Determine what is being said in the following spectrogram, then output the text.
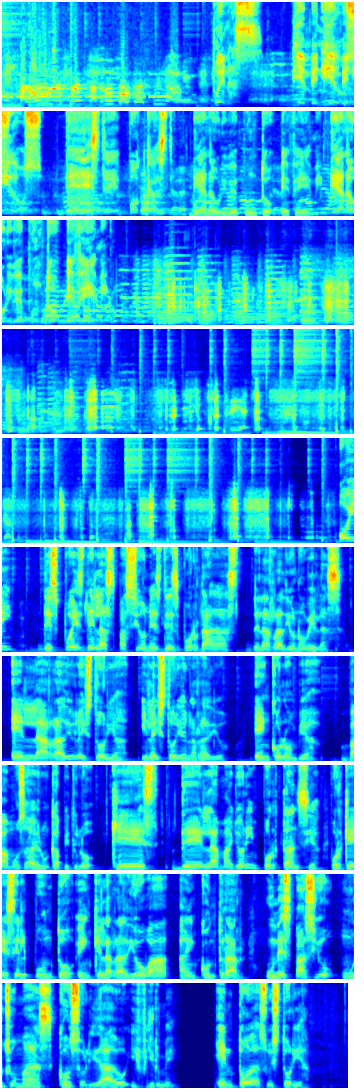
a la 1 y 30 minutos del día. Buenas, bienvenidos, bienvenidos de este podcast dianauribe.fm. Dianauribe.fm. Hoy, después de las pasiones desbordadas de las radionovelas, en la radio y la historia y la historia en la radio, en Colombia, vamos a ver un capítulo que es de la mayor importancia porque es el punto en que la radio va a encontrar un espacio mucho más consolidado y firme en toda su historia.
